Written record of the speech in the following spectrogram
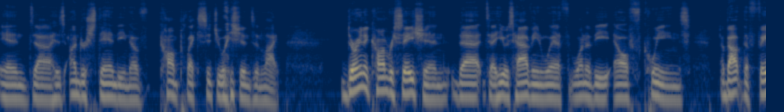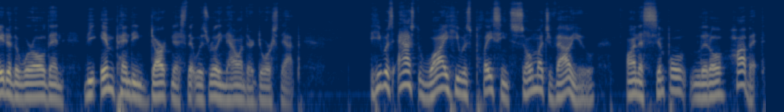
and uh, his understanding of complex situations in life. During a conversation that uh, he was having with one of the elf queens about the fate of the world and the impending darkness that was really now on their doorstep, he was asked why he was placing so much value on a simple little hobbit,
